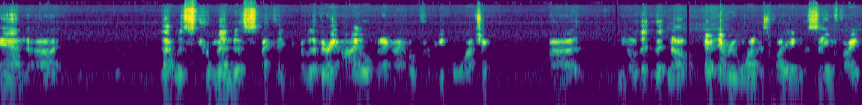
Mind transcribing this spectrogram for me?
And uh, that was tremendous, I think, a very eye opening, I hope, for people watching. Uh, you know, that, that no, everyone is fighting the same fight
